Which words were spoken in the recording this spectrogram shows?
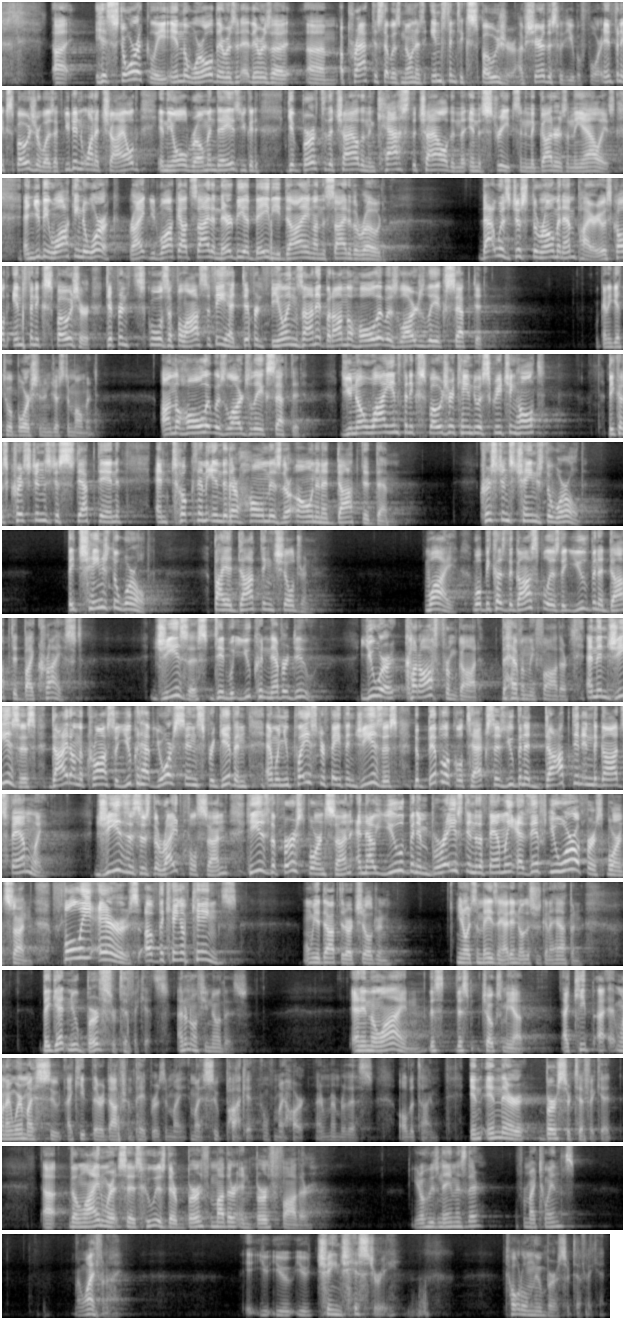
Uh, historically in the world, there was, there was a, um, a practice that was known as infant exposure. I've shared this with you before. Infant exposure was if you didn't want a child in the old Roman days, you could give birth to the child and then cast the child in the, in the streets and in the gutters and the alleys. And you'd be walking to work, right? You'd walk outside and there'd be a baby dying on the side of the road. That was just the Roman Empire. It was called infant exposure. Different schools of philosophy had different feelings on it, but on the whole, it was largely accepted. We're going to get to abortion in just a moment. On the whole, it was largely accepted. Do you know why infant exposure came to a screeching halt? Because Christians just stepped in and took them into their home as their own and adopted them. Christians changed the world. They changed the world by adopting children. Why? Well, because the gospel is that you've been adopted by Christ. Jesus did what you could never do. You were cut off from God, the Heavenly Father. And then Jesus died on the cross so you could have your sins forgiven. And when you placed your faith in Jesus, the biblical text says you've been adopted into God's family. Jesus is the rightful son. He is the firstborn son, and now you've been embraced into the family as if you were a firstborn son, fully heirs of the King of Kings. When we adopted our children, you know, it's amazing. I didn't know this was going to happen. They get new birth certificates. I don't know if you know this. And in the line, this, this chokes me up. I keep, I, when I wear my suit, I keep their adoption papers in my, in my suit pocket over my heart. I remember this all the time. In, in their birth certificate, uh, the line where it says, Who is their birth mother and birth father? You know whose name is there for my twins? My wife and I. You, you, you change history. Total new birth certificate.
